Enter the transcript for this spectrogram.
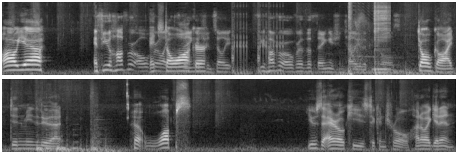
Oh, yeah. If you hover over It's like, the thing, walker. it should tell you. If you hover over the thing, it should tell you the controls. Oh god, didn't mean to do that. Whoops. Use the arrow keys to control. How do I get in?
